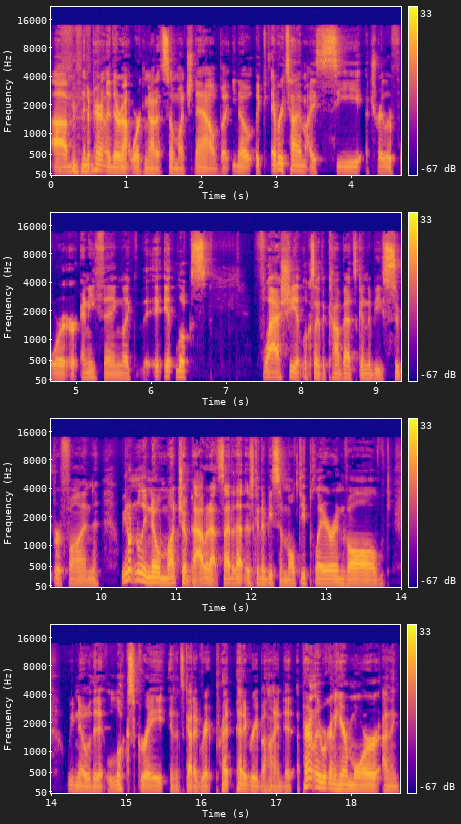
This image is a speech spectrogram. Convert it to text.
Um, and apparently, they're not working on it so much now. But you know, like every time I see a trailer for it or anything, like it, it looks flashy. It looks like the combat's going to be super fun. We don't really know much about it outside of that. There's going to be some multiplayer involved. We know that it looks great and it's got a great pedigree behind it. Apparently, we're going to hear more. I think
